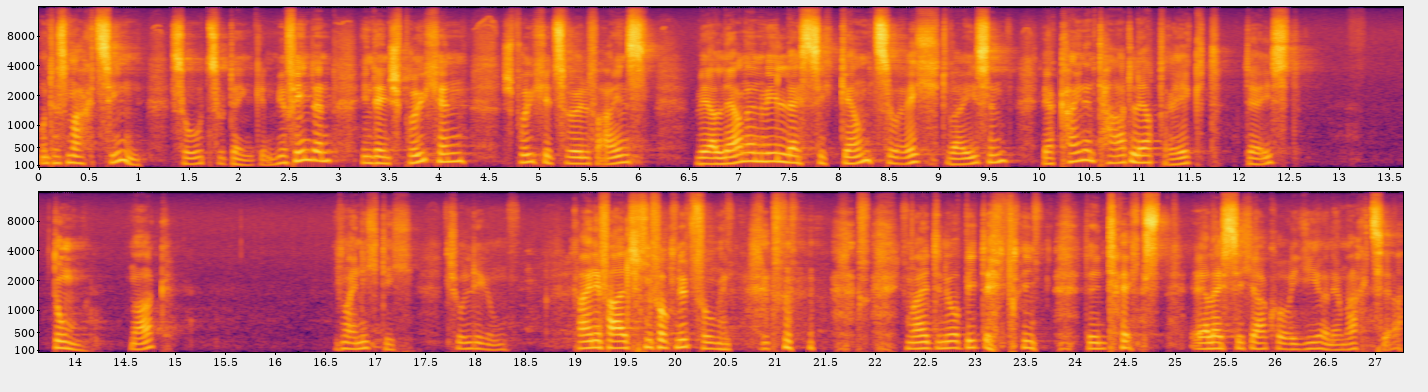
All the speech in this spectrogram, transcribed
Und das macht Sinn, so zu denken. Wir finden in den Sprüchen, Sprüche 12.1, wer lernen will, lässt sich gern zurechtweisen. Wer keinen Tadel erträgt, der ist dumm. Marc? Ich meine nicht dich, Entschuldigung. Keine falschen Verknüpfungen. Ich meinte nur, bitte bring den Text. Er lässt sich ja korrigieren, er macht es ja.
